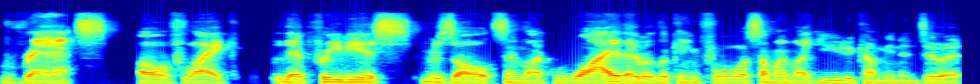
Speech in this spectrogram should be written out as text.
rants of like their previous results and like why they were looking for someone like you to come in and do it.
